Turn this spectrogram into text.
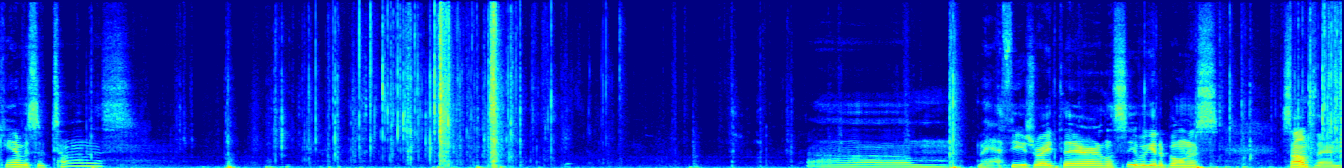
Canvas of Thomas. Um, Matthews right there. Let's see if we get a bonus something.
